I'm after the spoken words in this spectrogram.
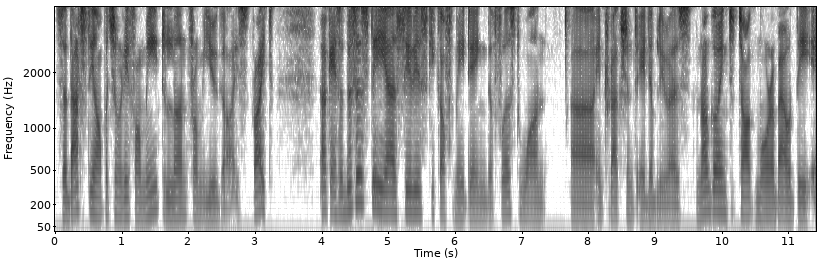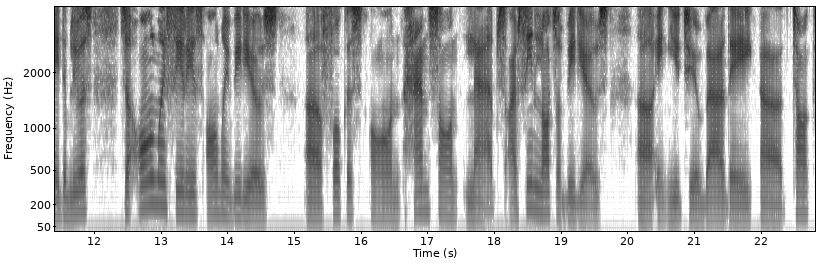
so that's the opportunity for me to learn from you guys, right? Okay, so this is the uh, series kickoff meeting, the first one uh, introduction to AWS. I'm not going to talk more about the AWS. So all my series, all my videos uh, focus on hands-on labs. I've seen lots of videos uh, in YouTube where they uh, talk,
